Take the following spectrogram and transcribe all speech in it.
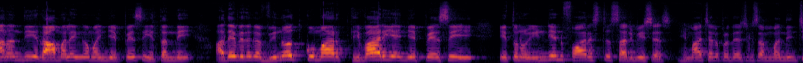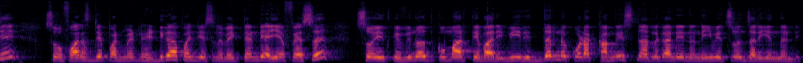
ఆనంది రామలింగం అని చెప్పేసి ఇతన్ని. అదేవిధంగా వినోద్ కుమార్ తివారీ అని చెప్పేసి ఇతను ఇండియన్ ఫారెస్ట్ సర్వీసెస్ హిమాచల్ ప్రదేశ్కి సంబంధించి. సో ఫారెస్ట్ డిపార్ట్మెంట్లో హెడ్గా పనిచేసిన వ్యక్తి అండి ఐఎఫ్ఎస్. సో ఇది వినోద్ కుమార్ తివారీ వీరిద్దరిని కూడా కమిషనర్లుగా నేను నియమించడం జరిగిందండి.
